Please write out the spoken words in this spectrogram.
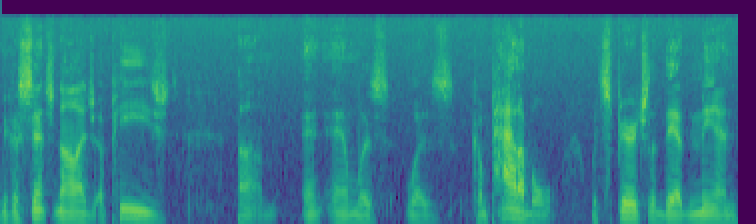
because sense knowledge appeased um, and, and was, was compatible with spiritually dead men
